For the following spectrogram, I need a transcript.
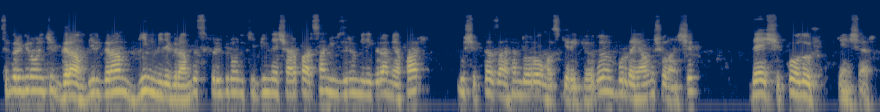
0,12 gram, 1 gram 1000 miligramdı. 0,12 1000 ile çarparsan 120 miligram yapar. Bu şıkta zaten doğru olması gerekiyordu. Burada yanlış olan şık D şıkkı olur gençler.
